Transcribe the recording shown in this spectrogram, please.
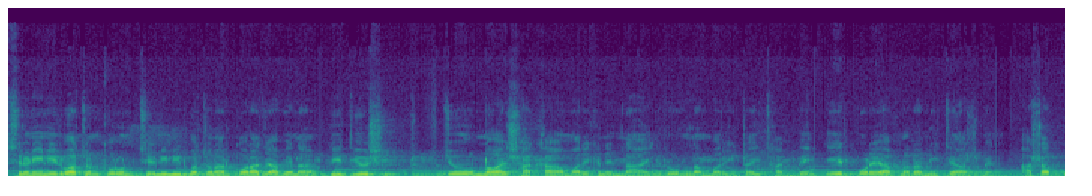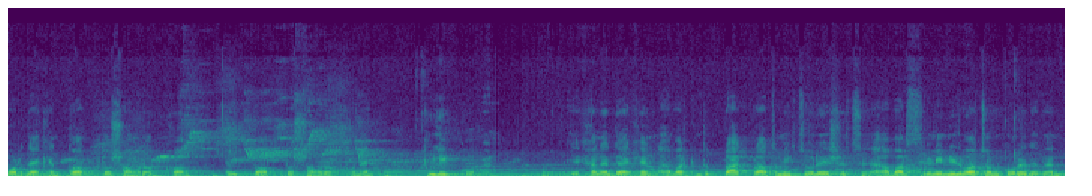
শ্রেণি নির্বাচন করুন। শ্রেণি নির্বাচন আর করা যাবে না। দ্বিতীয় শিফট। যে নয় শাখা আমার এখানে নাই, রোল নাম্বার এটাই থাকবে। এরপরে আপনারা নিচে আসবেন। আসার পর দেখেন তত্ত্ব সংরক্ষণ। এই তত্ত্ব সংরক্ষণে ক্লিক করবেন। এখানে দেখেন আবার কিন্তু প্রাক প্রাথমিক চলে এসেছে। আবার শ্রেণি নির্বাচন করে দেবেন।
